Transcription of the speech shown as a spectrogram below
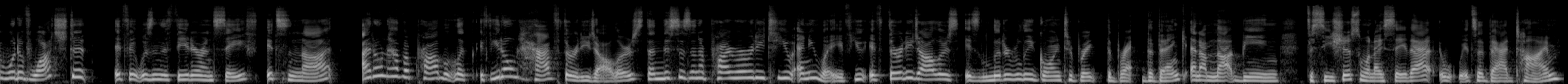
would have watched it if it was in the theater and safe. It's not. I don't have a problem. Like if you don't have thirty dollars, then this isn't a priority to you anyway. If you if thirty dollars is literally going to break the bra- the bank, and I'm not being facetious when I say that, it's a bad time.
